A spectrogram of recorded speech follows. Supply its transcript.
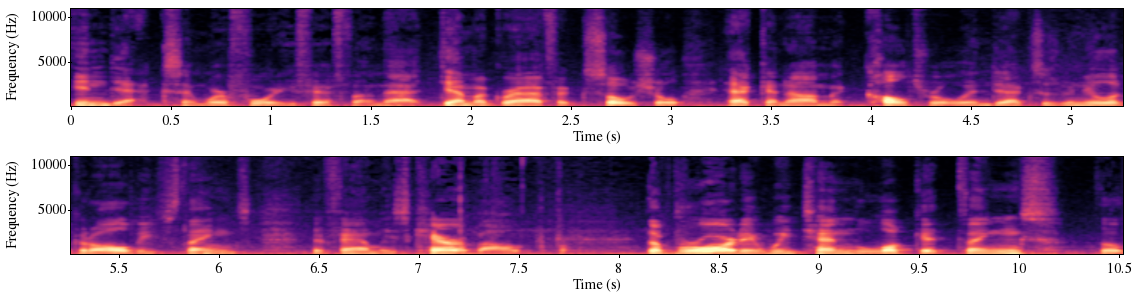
index, and we're 45th on that. Demographic, social, economic, cultural indexes. When you look at all these things that families care about, the broader we tend to look at things, the,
